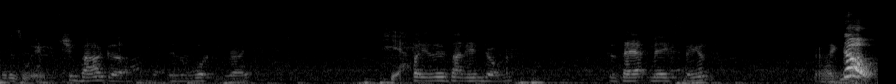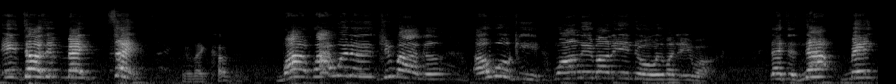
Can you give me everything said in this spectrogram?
What is weird? Chewbacca is a Wookiee, right? Yeah. But he lives on Endor. Does that make sense? they're like No, it doesn't make sense. They're like cousins. Why? Why would a Chewbacca, a Wookiee, want to live on Endor with a bunch of Ewoks? That does not make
